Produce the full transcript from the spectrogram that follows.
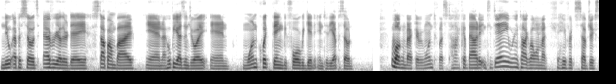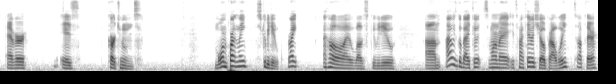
New episodes every other day. Stop on by, and I hope you guys enjoy. And one quick thing before we get into the episode. Welcome back, everyone, to Let's Talk About It. And today we're going to talk about one of my favorite subjects ever is cartoons. More importantly, Scooby Doo, right? Oh, I love Scooby Doo. Um, I always go back to it. It's one of my it's my favorite show probably. It's up there,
